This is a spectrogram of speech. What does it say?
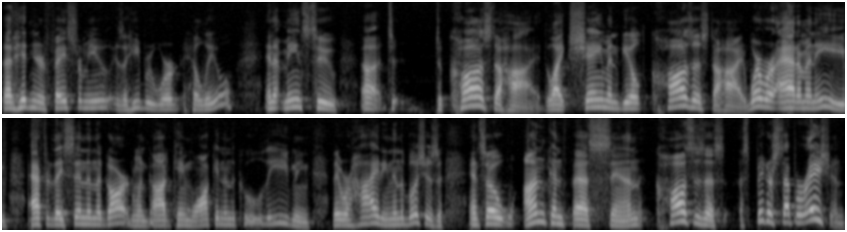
That hidden your face from you is a Hebrew word, halil, and it means to, uh, to, to cause to hide, like shame and guilt cause us to hide. Where were Adam and Eve after they sinned in the garden when God came walking in the cool of the evening? They were hiding in the bushes. And so unconfessed sin causes us a bigger separation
